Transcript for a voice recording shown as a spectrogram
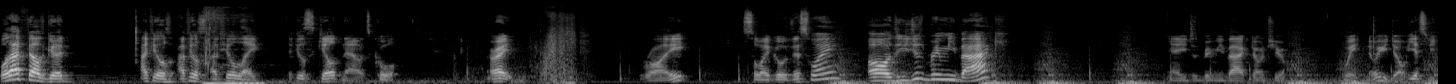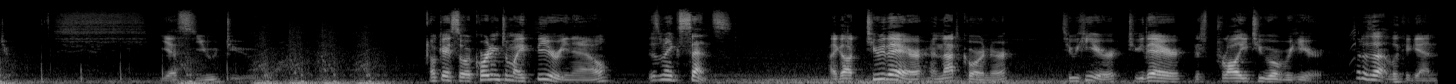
well, that felt good. I feel, I feel, I feel like, I feel skilled now. It's cool. All right. Right. So I go this way? Oh, did you just bring me back? Yeah, you just bring me back, don't you? Wait, no you don't. Yes, you do. Yes, you do. Okay, so according to my theory now, this makes sense. I got two there in that corner, two here, two there. There's probably two over here. How does that look again?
